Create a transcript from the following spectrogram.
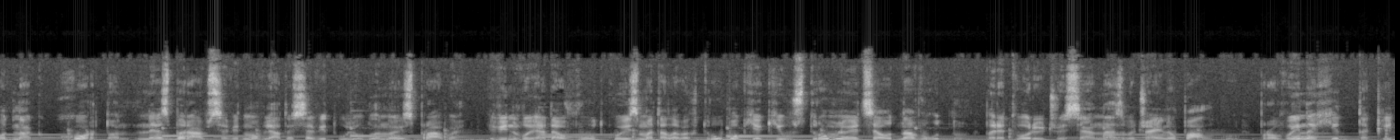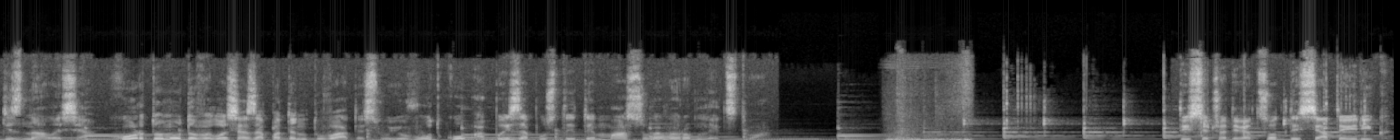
Однак Хортон не збирався відмовлятися від улюбленої справи. Він вигадав вудку із металевих трубок, які встромлюються одна в одну, перетворюючися на звичайну палку. Про винахід таки дізналися. Хортону довелося запатентувати свою вудку, аби запустити масове виробництво. 1910 рік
